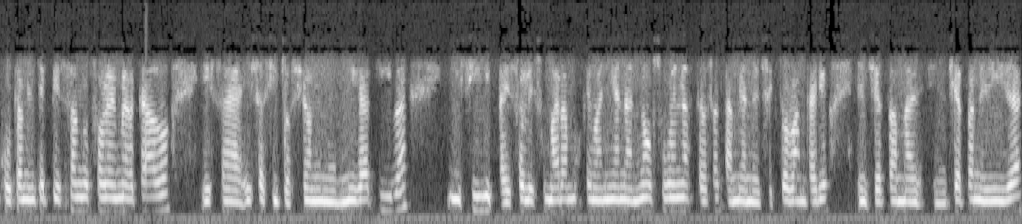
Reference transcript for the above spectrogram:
justamente pesando sobre el mercado esa, esa situación negativa. Y si a eso le sumáramos que mañana no suben las tasas, también el sector bancario en cierta en cierta medida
